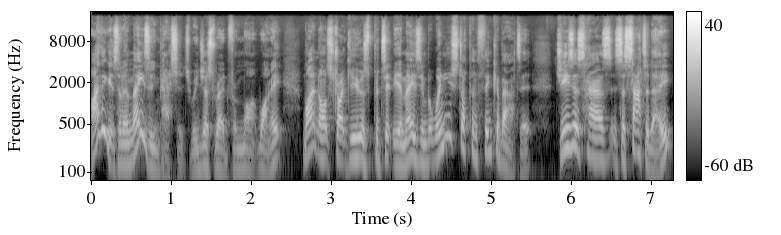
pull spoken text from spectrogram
I think it's an amazing passage we just read from Mark 1. It might not strike you as particularly amazing, but when you stop and think about it, Jesus has, it's a Saturday,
